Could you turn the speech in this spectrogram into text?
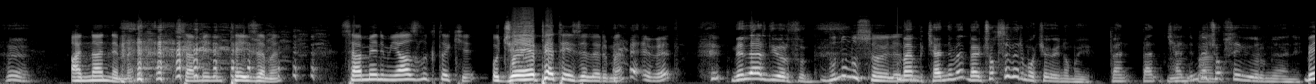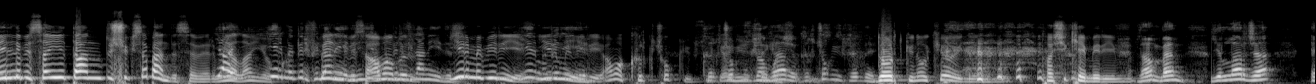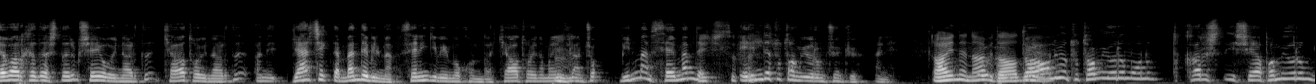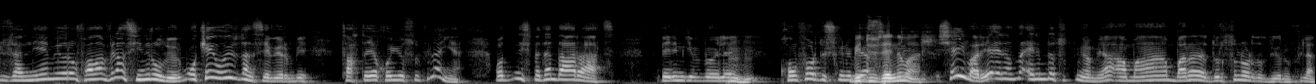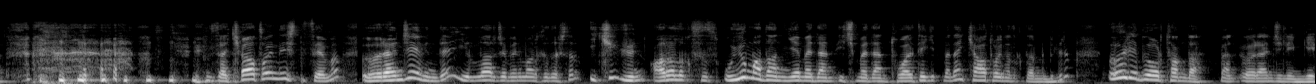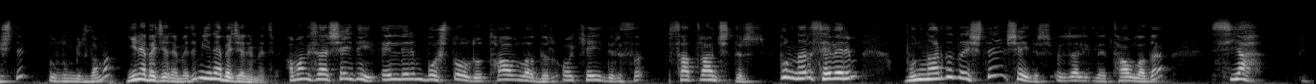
anneanneme, sen benim teyzeme, sen benim yazlıktaki o CHP teyzelerime evet. Neler diyorsun? bunu mu söyledin? Ben kendime ben çok severim okey oynamayı. Ben ben kendim de ben- çok seviyorum yani. Belli bir sayıdan düşükse ben de severim. Ya Yalan yok. 21 falan Belli iyidir. bir sayı 21 ama falan iyidir. 21 iyi. 21 21, iyi. iyi. Ama 40 çok yüksek. 40 Ya çok yüzden yüksek abi. başladım. 40 çok yüksek değil. 4 gün okey oynuyorum. Taşı kemireyim ben. Lan ben yıllarca ev arkadaşlarım şey oynardı. Kağıt oynardı. Hani gerçekten ben de bilmem. Senin gibiyim o konuda. Kağıt oynamayı Hı falan çok bilmem. Sevmem de. Elimde tutamıyorum çünkü. Hani. Aynen abi dağılıyor. Dağılıyor tutamıyorum onu karış şey yapamıyorum düzenleyemiyorum falan filan sinir oluyorum. Okey o yüzden seviyorum bir tahtaya koyuyorsun filan ya. O nispeten daha rahat. Benim gibi böyle Hı hı. konfor düşkünü Bir düzeni var. Şey var ya en azından elimde tutmuyorum ya. Aman bana ne dursun orada diyorum filan. Mesela kağıt oyunu hiç sevmem. Öğrenci evinde yıllarca benim arkadaşlarım iki gün aralıksız uyumadan, yemeden, içmeden, tuvalete gitmeden kağıt oynadıklarını bilirim. Öyle bir ortamda ben öğrenciliğim geçti uzun bir zaman. Yine beceremedim, yine beceremedim. Ama mesela şey değil, ellerim boşta olduğu tavladır, okeydir, sa- satrançtır. Bunları severim. Bunlarda da işte şeydir, özellikle tavlada siyah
